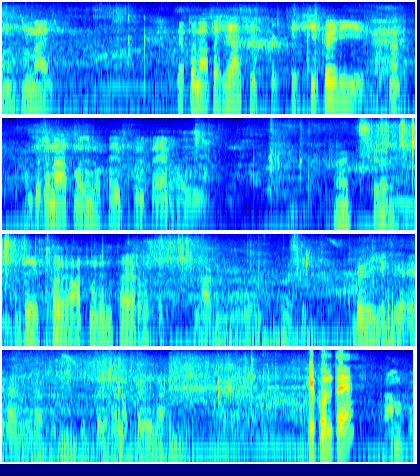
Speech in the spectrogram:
हं, नाही. त्यातून आता हे अशी ती शिकडी आहे. हां. आणि त्यातून आतमधून काही फळ तयार व्हायला लागतं. अच्छा. आता हे फळ आतमधून तयार होतात लागले. कळी. लागले ह्याला कळी लागते हे कोणतं आहे? रामफळ.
